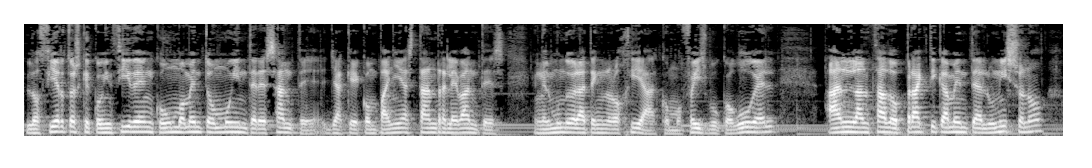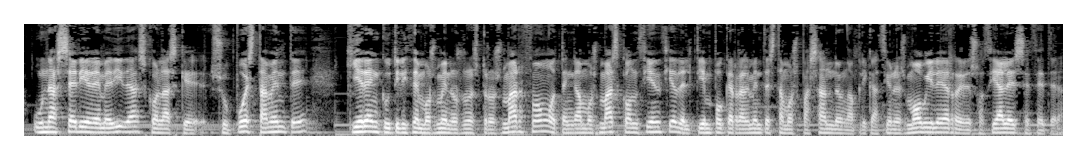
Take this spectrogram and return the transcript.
lo cierto es que coinciden con un momento muy interesante, ya que compañías tan relevantes en el mundo de la tecnología como Facebook o Google han lanzado prácticamente al unísono una serie de medidas con las que supuestamente quieren que utilicemos menos nuestro smartphone o tengamos más conciencia del tiempo que realmente estamos pasando en aplicaciones móviles, redes sociales, etc.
